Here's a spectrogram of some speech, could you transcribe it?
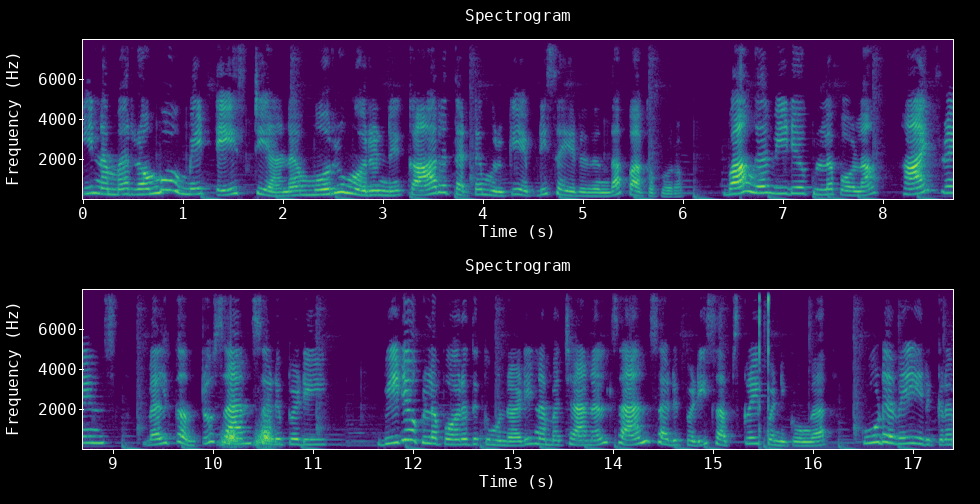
நம்ம ரொம்பவுமே டேஸ்டியான மொறு மொறுன்னு காரத்தட்டை முறுக்கு எப்படி செய்யறதுன்னு தான் பார்க்க போறோம். வாங்க வீடியோக்குள்ள போகலாம் ஹாய் ஃப்ரெண்ட்ஸ் வெல்கம் டு சான்ஸ் அடுப்படி வீடியோக்குள்ள போறதுக்கு முன்னாடி நம்ம சேனல் சான்ஸ் அடுப்படி சப்ஸ்கிரைப் பண்ணிக்கோங்க. கூடவே இருக்கிற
